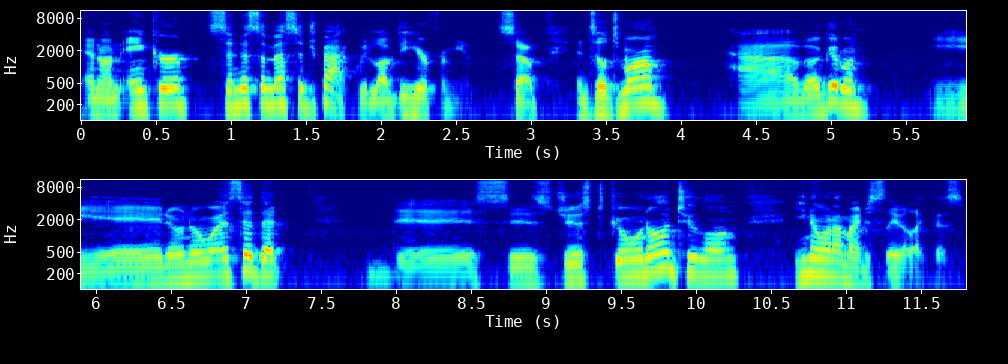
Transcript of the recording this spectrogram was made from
And on anchor send us a message back. We'd love to hear from you. So until tomorrow have a good one. Yeah don't know why i said that. This is just going on too long. You know what? I might just leave it like this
